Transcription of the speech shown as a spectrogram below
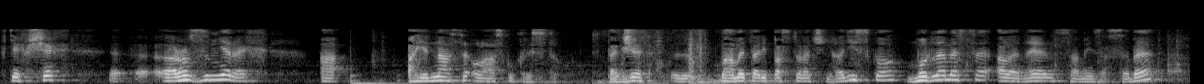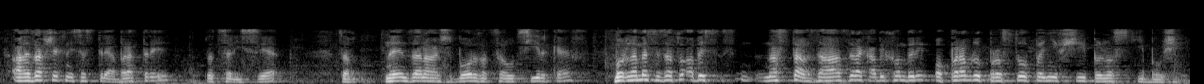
v těch všech eh, eh, rozměrech a, a jedná se o lásku Kristu. Takže eh, máme tady pastorační hledisko, modleme se, ale nejen sami za sebe, ale za všechny sestry a bratry, za celý svět, za, nejen za náš sbor, za celou církev, Modleme se za to, aby nastal zázrak, abychom byli opravdu prostoupeni vší plností Boží.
